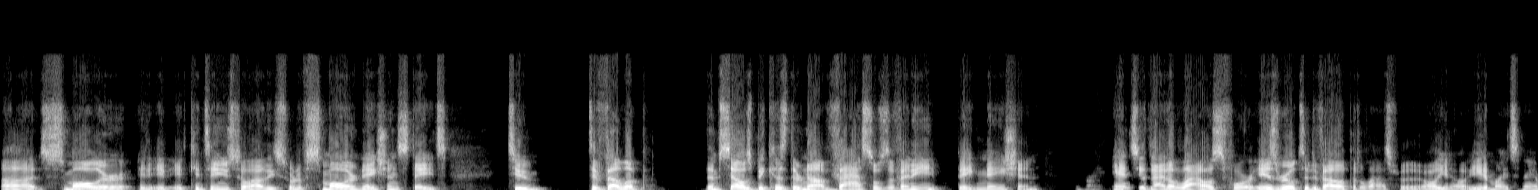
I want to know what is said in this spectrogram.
uh, smaller, it, it, it continues to allow these sort of smaller nation states to develop themselves because they're not vassals of any big nation. Right. And so that allows for Israel to develop. It allows for all, you know, Edomites and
